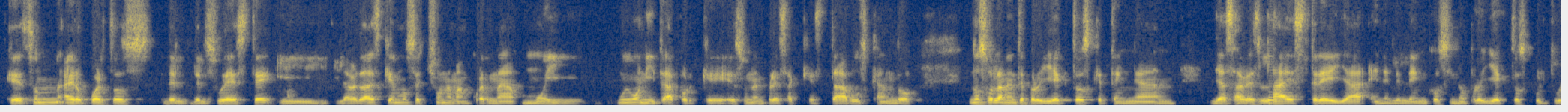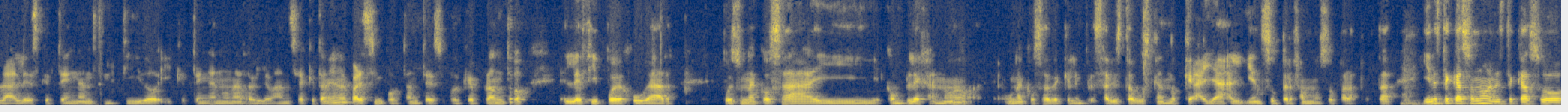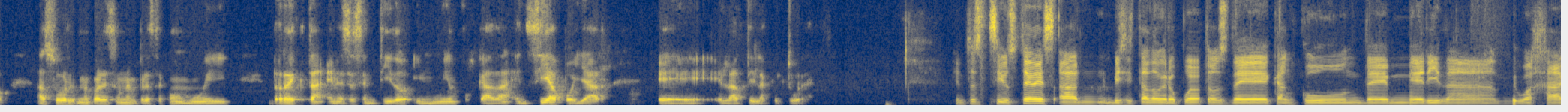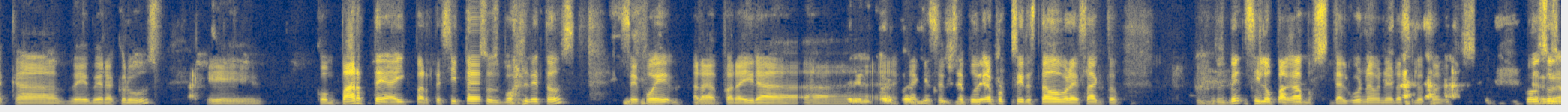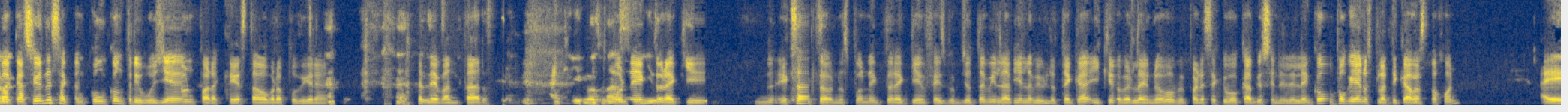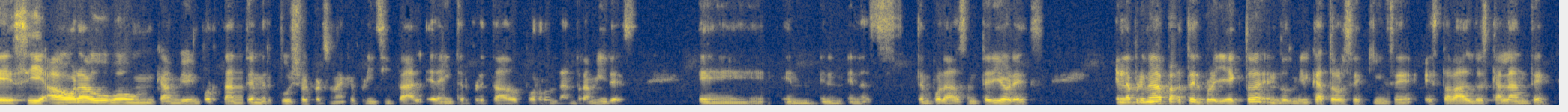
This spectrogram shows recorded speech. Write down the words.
que son aeropuertos del, del sureste y, la verdad es que hemos hecho una mancuerna muy, muy bonita porque es una empresa que está buscando no solamente proyectos que tengan, ya sabes, la estrella en el elenco, sino proyectos culturales que tengan sentido y que tengan una relevancia, que también me parece importante eso, porque pronto el EFI puede jugar pues una cosa ahí compleja, ¿no? una cosa de que el empresario está buscando que haya alguien súper famoso para aportar. Y en este caso no, en este caso Azur me parece una empresa como muy recta en ese sentido y muy enfocada en sí apoyar eh, el arte y la cultura. Entonces, si ustedes han visitado aeropuertos de Cancún, de Mérida, de Oaxaca, de Veracruz, eh, comparte ahí partecita de sus boletos se fue para, para ir a, a, que se, pudiera producir esta obra, exacto. Pues si lo pagamos, de alguna manera si lo pagamos. Con sus vacaciones a Cancún contribuyeron para que esta obra pudiera levantarse. Aquí nos pone Héctor aquí. Exacto, nos pone Héctor aquí en Facebook. Yo también la vi en la biblioteca y quiero verla de nuevo. Me parece que hubo cambios en el elenco. Un poco ya nos platicabas, ¿no, Juan? Eh, sí, ahora hubo un cambio importante. Mercurio, el personaje principal, era interpretado por Roland Ramírez eh, en, las temporadas anteriores. En la primera parte del proyecto, en 2014-15, estaba Aldo Escalante.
